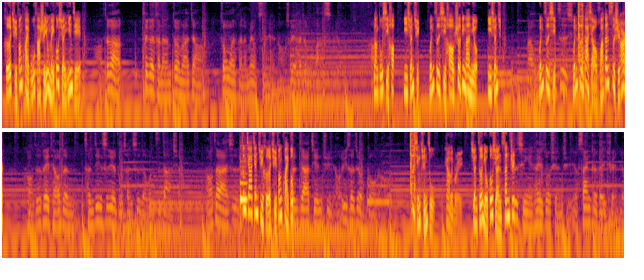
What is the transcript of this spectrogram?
和取方块无法使用没勾选音节，好，这个这个可能对我们来讲，中文可能没有资源哦，所以它就无法使用。朗读喜好已选取文字喜好设定按钮，已选取文字喜字文字大小滑杆四十二，好，这是可以调整沉浸式阅读程式的文字大小，然后再来是增加间距和取方块勾。增加间距，然后，预设就有勾了哦。字形群组 Calibrate. 选择钮勾选三只字形也可以做选取，有三个可以选，有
